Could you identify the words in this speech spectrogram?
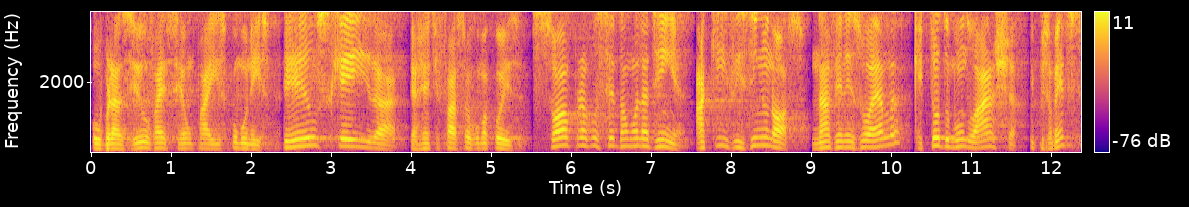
O Brasil vai ser um país comunista. Deus queira que a gente faça alguma coisa. Só para você dar uma olhadinha. Aqui, vizinho nosso, na Venezuela, que todo mundo acha, e principalmente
